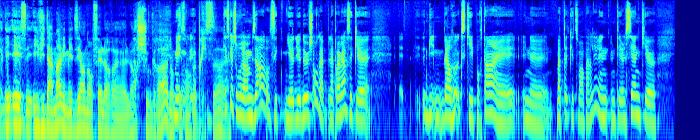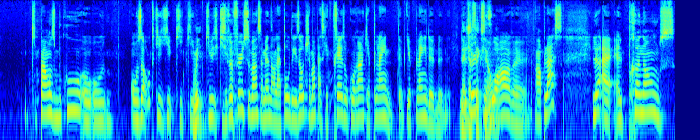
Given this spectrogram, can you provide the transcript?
oui. Et, et c'est évidemment les médias en ont fait leur euh, leur chou gras, donc Mais, ils ont repris ça. Qu'est-ce que je trouve vraiment bizarre, c'est qu'il y, a- il y a deux choses. La, la première, c'est que euh, Bell Hooks, qui est pourtant euh, une, ben, peut-être que tu vas en parler, là, une, une théoricienne qui, a- qui pense beaucoup aux, aux- aux autres, qui, qui, qui, qui, Oui. qui- qui refuse souvent de se mettre dans la peau des autres, justement parce qu'elle est très au courant qu'il y a plein de, il y a plein de, de, de- de jeux de pouvoir euh, en place. Là, elle, elle prononce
